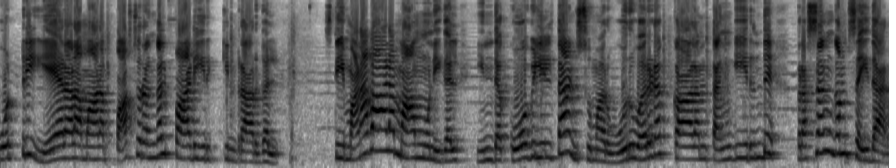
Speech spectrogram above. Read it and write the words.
போற்றி ஏராளமான பாசுரங்கள் பாடியிருக்கின்றார்கள். ஸ்ரீ மணவாள மாமுனிகள் இந்த கோவிலில்தான் சுமார் ஒரு வருட காலம் தங்கியிருந்து பிரசங்கம் செய்தார்.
